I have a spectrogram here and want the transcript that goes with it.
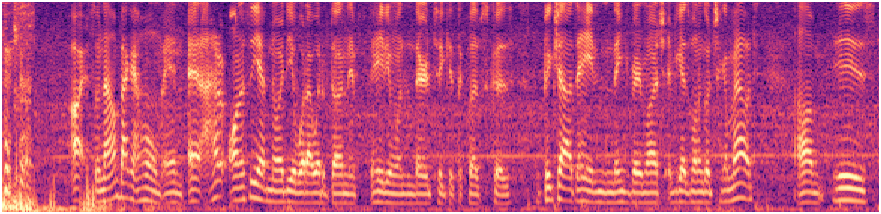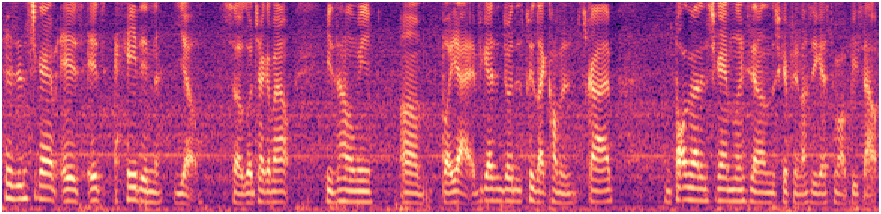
All right, so now I'm back at home, and and I honestly have no idea what I would have done if Hayden wasn't there to get the clips. Cause big shout out to Hayden, thank you very much. If you guys want to go check him out, um, his his Instagram is it's Hayden Yo. So go check him out. He's a homie. Um, but yeah, if you guys enjoyed this, please like, comment, and subscribe. Follow me on Instagram. Links down in the description. I'll see you guys tomorrow. Peace out.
